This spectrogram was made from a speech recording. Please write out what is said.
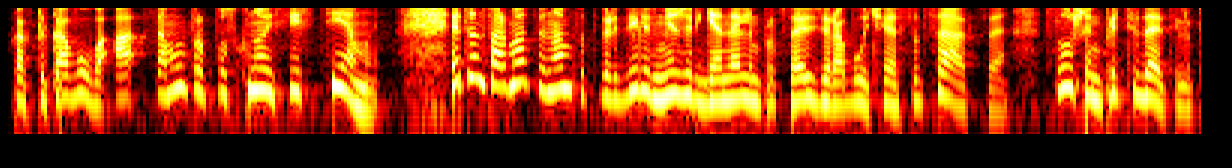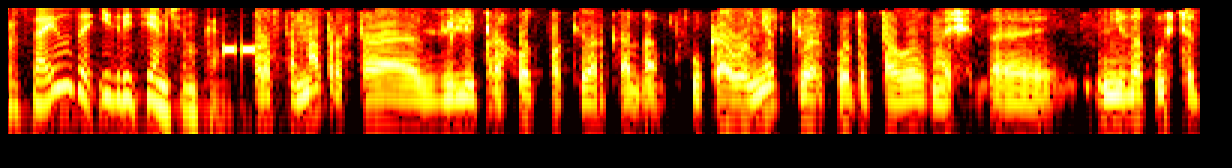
как такового, а самой пропускной системы. Эту информацию нам подтвердили в Межрегиональном профсоюзе Рабочая ассоциация. Слушаем председателя профсоюза Игоря Темченко. Просто-напросто ввели проход по QR-кодам. У кого нет QR-кода, того, значит, э, не допустят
